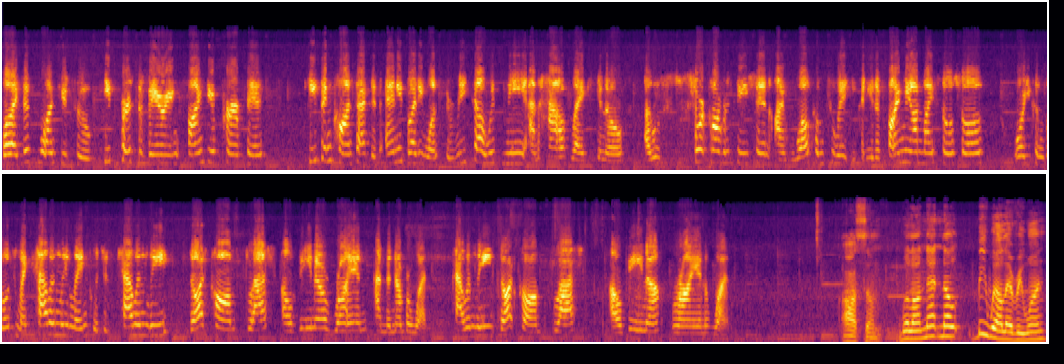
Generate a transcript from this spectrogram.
Well, I just want you to keep persevering, find your purpose, keep in contact. If anybody wants to reach out with me and have like, you know, a short conversation, I'm welcome to it. You can either find me on my socials or you can go to my Calendly link, which is calendly.com slash Alvina Ryan and the number one. Calendly.com slash Alvina Ryan one. Awesome. Well, on that note, be well, everyone.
